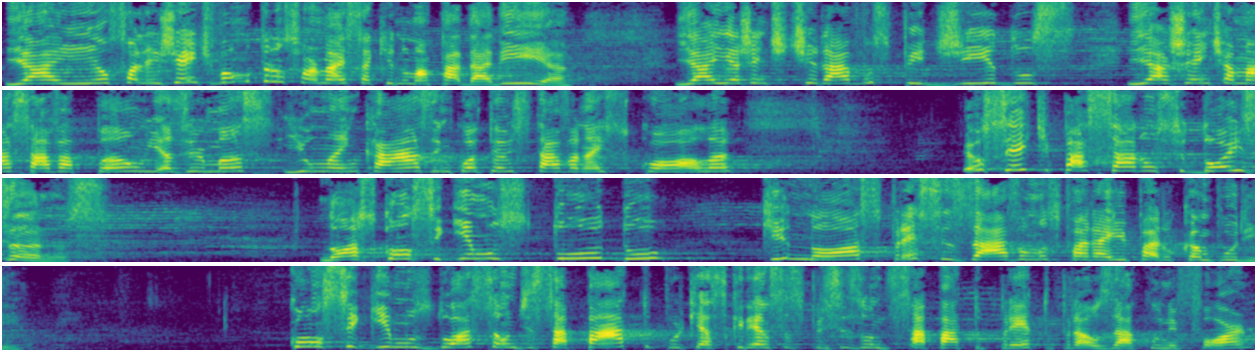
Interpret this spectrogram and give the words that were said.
e aí eu falei, gente, vamos transformar isso aqui numa padaria? E aí a gente tirava os pedidos e a gente amassava pão e as irmãs iam lá em casa enquanto eu estava na escola. Eu sei que passaram-se dois anos. Nós conseguimos tudo que nós precisávamos para ir para o Campuri. Conseguimos doação de sapato, porque as crianças precisam de sapato preto para usar com uniforme.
